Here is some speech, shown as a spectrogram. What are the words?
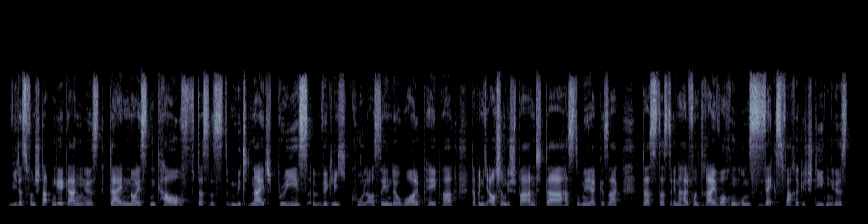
wie das vonstatten gegangen ist. Deinen neuesten Kauf, das ist Midnight Breeze, wirklich cool aussehende Wallpaper. Da bin ich auch schon gespannt. Da hast du mir ja gesagt, dass das innerhalb von drei Wochen ums Sechsfache gestiegen ist.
